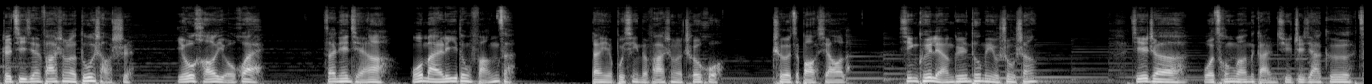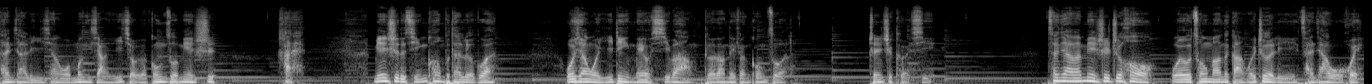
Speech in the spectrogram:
这期间发生了多少事，有好有坏。三年前啊，我买了一栋房子，但也不幸的发生了车祸，车子报销了，幸亏两个人都没有受伤。接着，我匆忙的赶去芝加哥参加了一项我梦想已久的工作面试。嗨，面试的情况不太乐观，我想我一定没有希望得到那份工作了，真是可惜。参加完面试之后，我又匆忙地赶回这里参加舞会，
